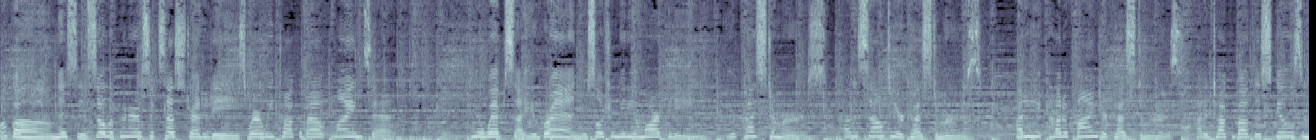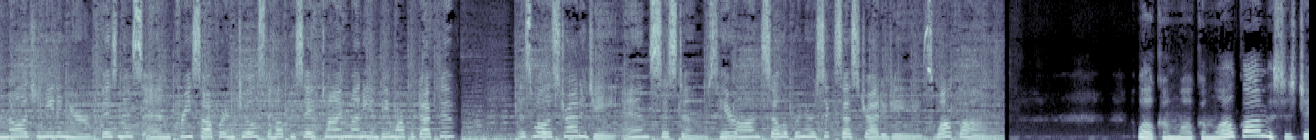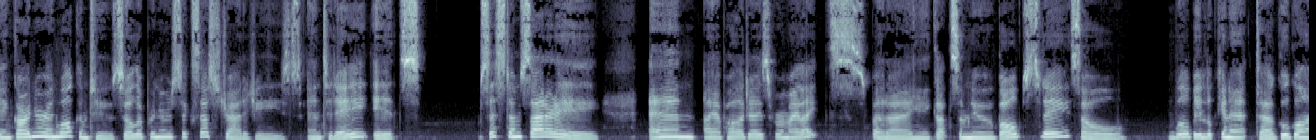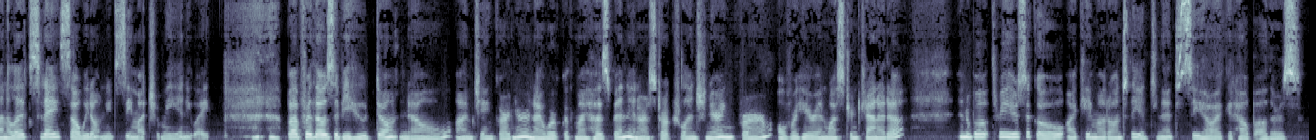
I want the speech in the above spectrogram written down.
Welcome. This is Solopreneur Success Strategies, where we talk about mindset, your website, your brand, your social media marketing, your customers, how to sell to your customers, how to how to find your customers, how to talk about the skills and knowledge you need in your business, and free software and tools to help you save time, money, and be more productive, as well as strategy and systems here on Solopreneur Success Strategies. Welcome. Welcome, welcome, welcome. This is Jane Gardner, and welcome to Solopreneur Success Strategies. And today it's System Saturday. And I apologize for my lights, but I got some new bulbs today, so we'll be looking at uh, Google Analytics today, so we don't need to see much of me anyway. but for those of you who don't know, I'm Jane Gardner, and I work with my husband in our structural engineering firm over here in Western Canada. And about three years ago, I came out onto the internet to see how I could help others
